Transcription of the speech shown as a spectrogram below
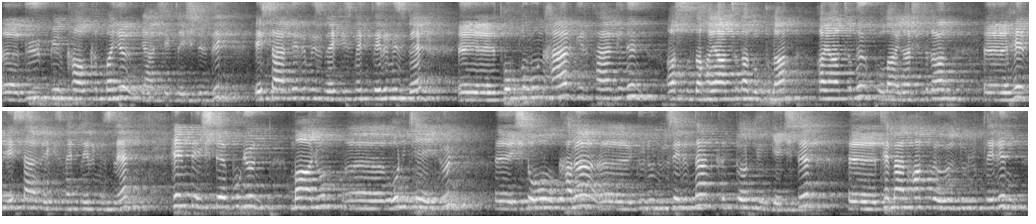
e, büyük bir kalkınmayı gerçekleştirdik. Eserlerimizle, hizmetlerimizle e, toplumun her bir ferdinin aslında hayatına dokunan, hayatını kolaylaştıran e, hem eser ve hizmetlerimizle hem de işte bugün malum e, 12 Eylül e, işte o kara e, günün üzerinden 44 yıl geçti. E, temel hak ve özgürlüklerin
